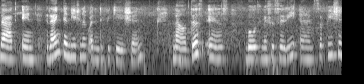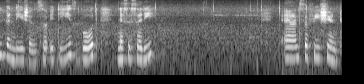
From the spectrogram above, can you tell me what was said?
that in rank condition of identification now this is both necessary and sufficient condition so it is both necessary and sufficient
